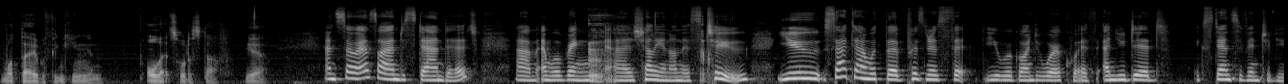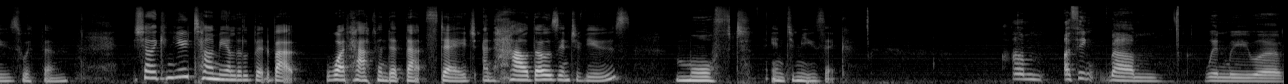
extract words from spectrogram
what they were thinking and all that sort of stuff. Yeah. And so, as I understand it, um, and we'll bring uh, Shelley in on this too, you sat down with the prisoners that you were going to work with and you did extensive interviews with them. Shelley, can you tell me a little bit about what happened at that stage and how those interviews morphed into music? Um, I think um, when we were,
